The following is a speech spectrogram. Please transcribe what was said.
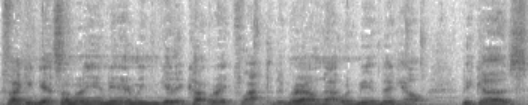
if I could get somebody in there and we can get it cut right flat to the ground, that would be a big help. Because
